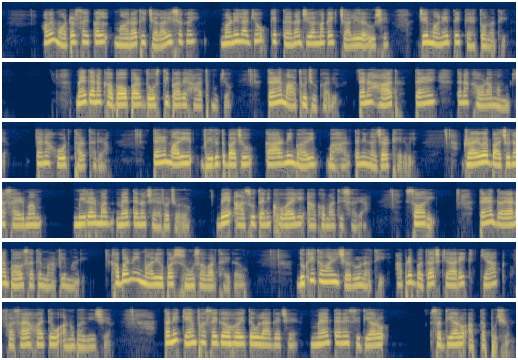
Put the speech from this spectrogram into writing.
હવે મોટરસાયકલ મારાથી ચલાવી શકાય? મને લાગ્યું કે તેના જીવનમાં કંઈક ચાલી રહ્યું છે, જે મને તે કહેતો નથી. મેં તેના ખભા ઉપર દોસ્તી ભાવે હાથ મૂક્યો. તેણે માથું ઝુકાવ્યું. તેના હાથ તેણે તેના ખવડામાં મૂક્યા. તેના હોઠ થરથર્યા. તેણે મારી વિરુદ્ધ બાજુ કારની બારી બહાર તેની નજર ઠેરવી. ડ્રાઈવર બાજુના સાઈડમાં મિરરમાં મેં તેનો ચહેરો જોયો. બે આંસુ તેની ખોવાયેલી આંખોમાંથી સર્યા. સોરી. તેણે દયાના ભાવ સાથે માફી માંગી. ખબર નહીં મારી ઉપર શું સવાર થઈ ગયું. દુઃખી થવાની જરૂર નથી. આપણે બધા જ ક્યારેક ક્યાંક ફસાયા હોય તેવું અનુભવીએ છીએ. તને કેમ ફસાઈ ગયો હોય તેવું લાગે છે? મેં તેને સિધિયારો સધિયારો આપતા પૂછ્યું.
